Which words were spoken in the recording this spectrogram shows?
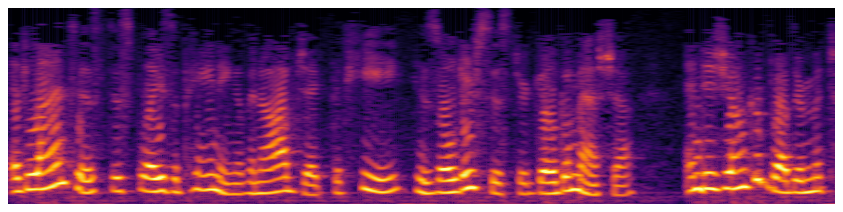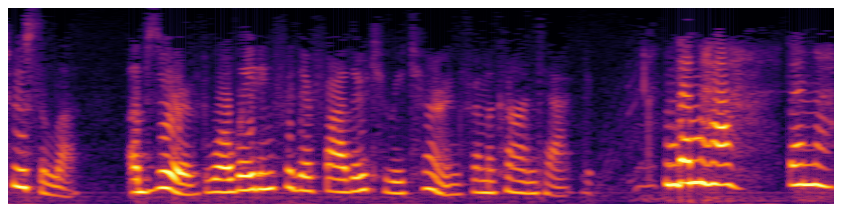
Atlantis displays a painting of an object that he, his older sister Gilgamesha, and his younger brother Methuselah observed while waiting for their father to return from a contact. Und dann, dann,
